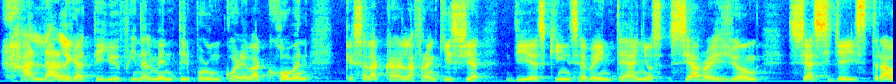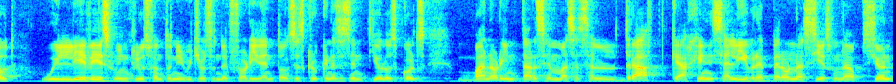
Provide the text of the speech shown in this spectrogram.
jalar el gatillo y finalmente ir por un coreback joven que sea la cara de la franquicia, 10, 15, 20 años, sea Bryce Young, sea CJ Stroud, Will Levis o incluso Anthony Richardson de Florida. Entonces creo que en ese sentido los Colts van a orientarse más hacia el draft que agencia libre, pero aún así es una opción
